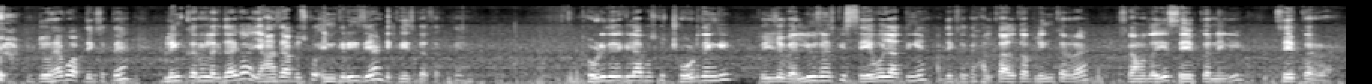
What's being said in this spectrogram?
जो है, वो आप देख सकते हैं ब्लिंक करने लग जाएगा। यहाँ से आप इसको इंक्रीज़ या डिक्रीज़ कर सकते हैं। थोड़ी देर के लिए आप उसको छोड़ देंगे तो ये जो वैल्यूज़ हैं, इसकी सेव हो जाती हैं। आप देख सकते हैं हल्का हल्का ब्लिंक कर रहा है। इसका मतलब ये सेव करने की सेव कर रहा है।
